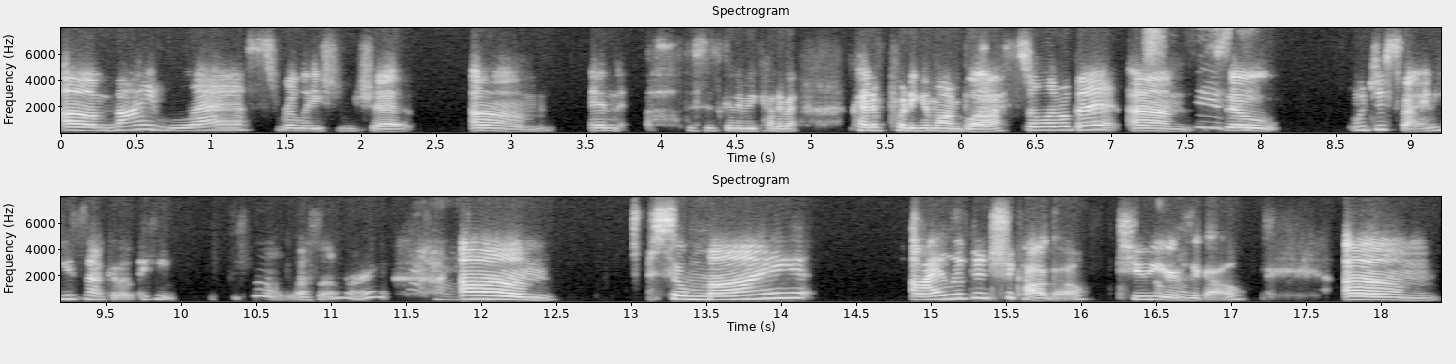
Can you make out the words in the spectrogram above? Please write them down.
Um, my last relationship, um, and ugh, this is going to be kind of kind of putting him on blast a little bit. Um, Excuse so which is fine. He's not gonna he he won't listen, right? Mhm. Um, so my I lived in Chicago two years Okay. ago. Um,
